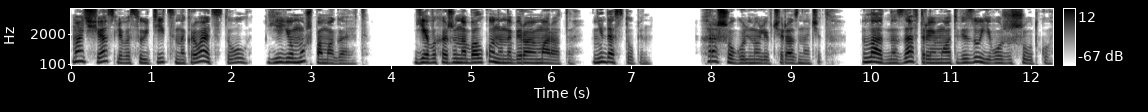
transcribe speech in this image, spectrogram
Мать счастлива, суетится, накрывает стол. Ее муж помогает. Я выхожу на балкон и набираю Марата. Недоступен. Хорошо гульнули вчера, значит. Ладно, завтра ему отвезу его же шутку.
